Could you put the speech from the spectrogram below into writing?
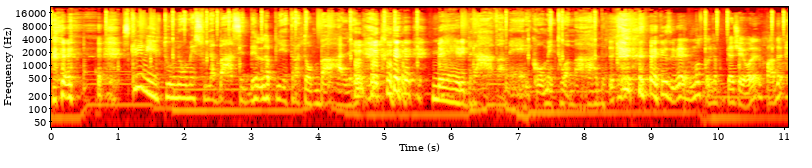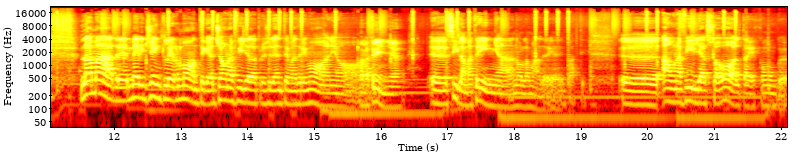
Scrivi il tuo nome sulla base della pietra tombale. Mary, brava Mary, come tua madre. Così, è molto piacevole il padre. La madre, Mary Jane Clermont, che ha già una figlia dal precedente matrimonio. La matrigna. Eh, sì, la matrigna, non la madre, infatti. Eh, ha una figlia a sua volta che comunque...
